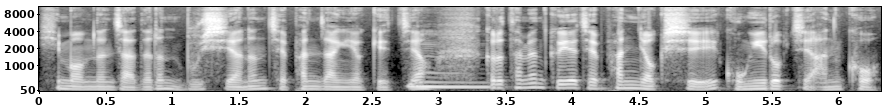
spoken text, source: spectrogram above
힘없는 자들은 무시하는 재판장이었겠지요. 음. 그렇다면 그의 재판 역시 공의롭지 않고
